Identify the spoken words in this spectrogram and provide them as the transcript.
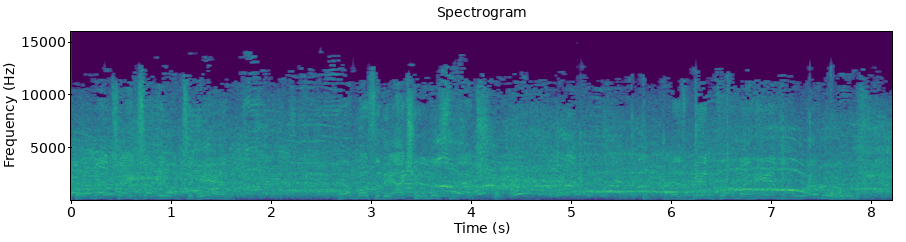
Cornette saying something once again. Now most of the action in this match has been from the hands of the Road Warriors.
